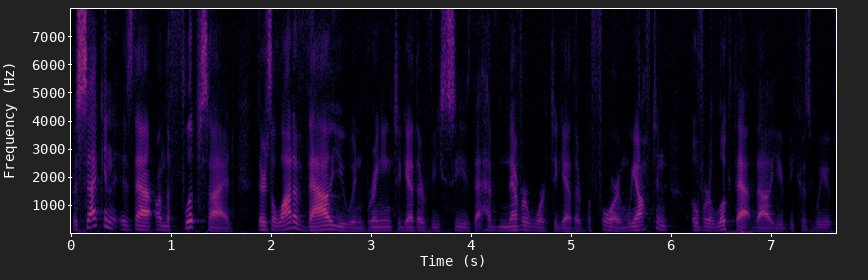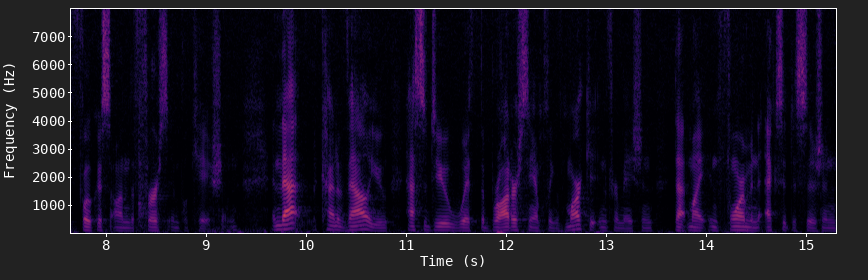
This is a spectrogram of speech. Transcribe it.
The second is that on the flip side, there's a lot of value in bringing together VCs that have never worked together before, and we often overlook that value because we focus on the first implication. And that kind of value has to do with the broader sampling of market information that might inform an exit decision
